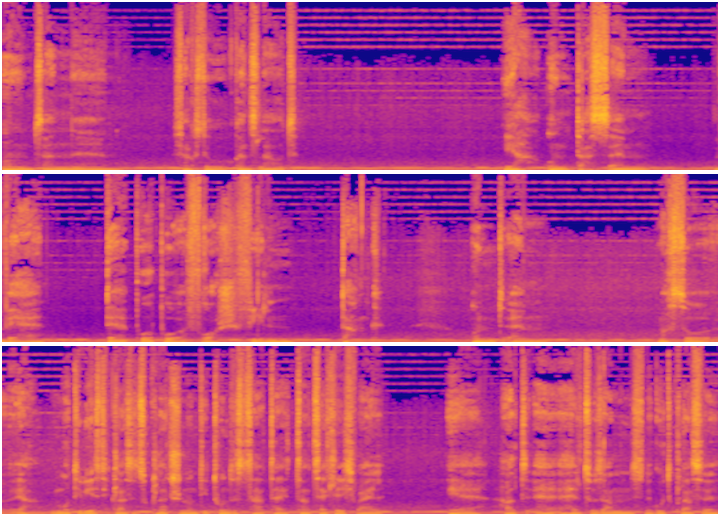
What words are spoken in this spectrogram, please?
Und dann äh, sagst du ganz laut, ja, und das ähm, wäre der Purpurfrosch. Vielen Dank. Und ähm, machst so, ja, motivierst die Klasse zu klatschen und die tun das tatsächlich, weil er halt, er hält zusammen, ist eine gute Klasse.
